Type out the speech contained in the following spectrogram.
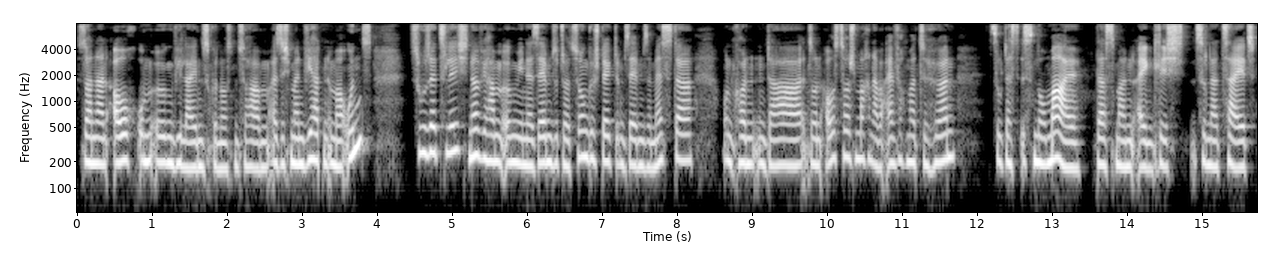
sondern auch um irgendwie Leidensgenossen zu haben. Also ich meine, wir hatten immer uns zusätzlich, ne, wir haben irgendwie in derselben Situation gesteckt, im selben Semester und konnten da so einen Austausch machen, aber einfach mal zu hören, so das ist normal, dass man eigentlich zu einer Zeit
